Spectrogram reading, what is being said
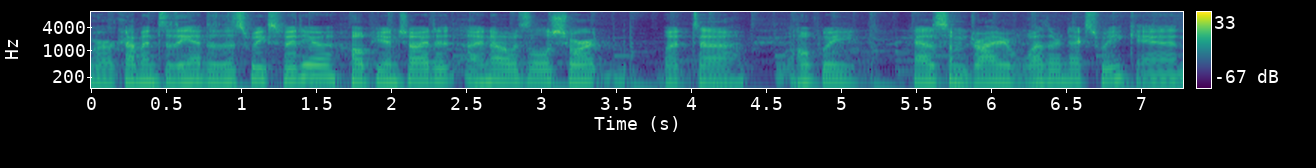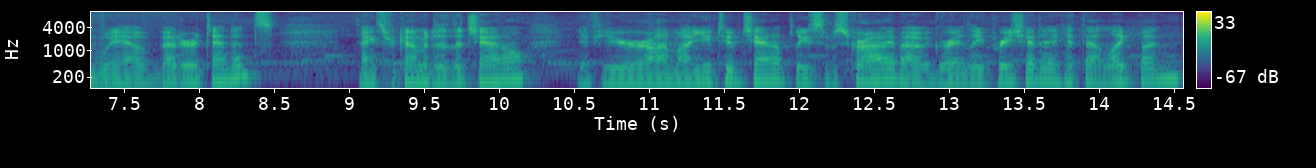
We're coming to the end of this week's video. Hope you enjoyed it. I know it was a little short, but uh, hope we have some drier weather next week and we have better attendance. Thanks for coming to the channel. If you're on my YouTube channel, please subscribe. I would greatly appreciate it. Hit that like button.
